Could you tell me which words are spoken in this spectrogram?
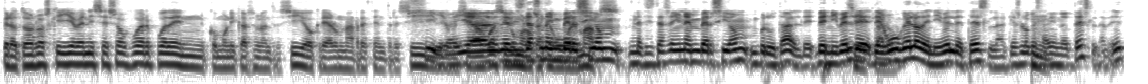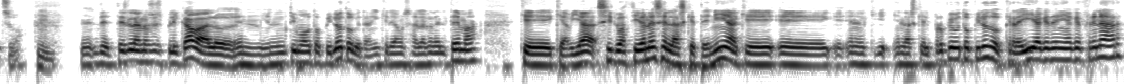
pero, todos los que lleven ese software pueden comunicárselo entre sí o crear una red entre sí. Sí, pero ya necesitas una inversión, necesitas una inversión brutal, de, nivel de, Google o de nivel de Tesla, que es lo que está mm. haciendo Tesla, de hecho. Mm. Eh, de Tesla nos explicaba en, el último autopiloto, que también queríamos hablar del tema, que, había situaciones en las que tenía que, eh, en, en las que el propio autopiloto creía que tenía que frenar,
